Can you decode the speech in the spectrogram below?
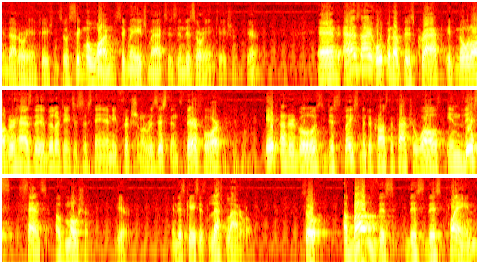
in that orientation. So sigma 1, sigma h max, is in this orientation here. And as I open up this crack, it no longer has the ability to sustain any frictional resistance. Therefore, it undergoes displacement across the fracture walls in this sense of motion here. In this case, it's left lateral. So above this, this, this plane,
